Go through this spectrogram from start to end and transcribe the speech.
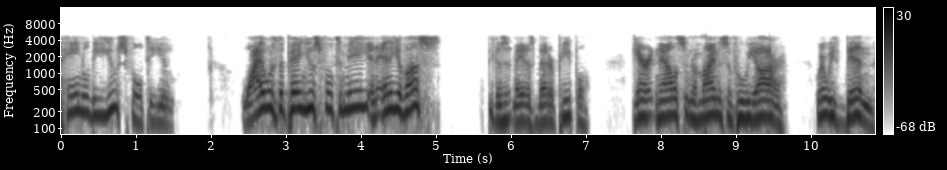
pain will be useful to you. Why was the pain useful to me and any of us? Because it made us better people. Garrett and Allison remind us of who we are, where we've been.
